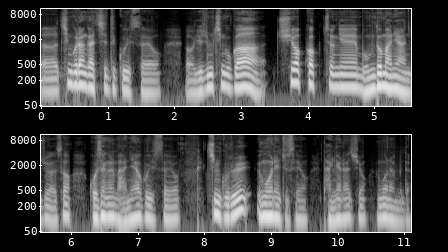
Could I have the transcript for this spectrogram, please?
어, 친구랑 같이 듣고 있어요. 어, 요즘 친구가 취업 걱정에 몸도 많이 안 좋아서 고생을 많이 하고 있어요. 친구를 응원해 주세요. 당연하죠. 응원합니다.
